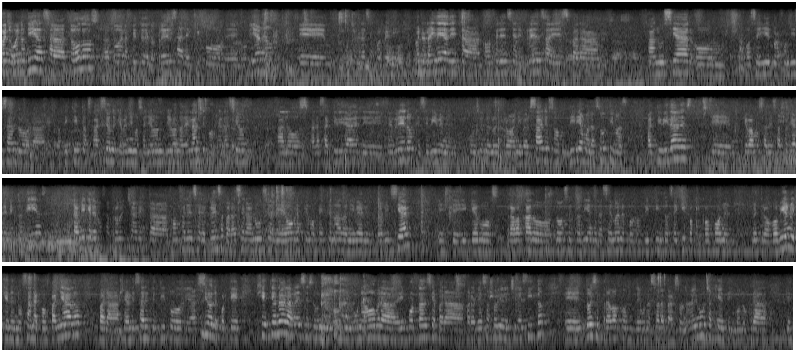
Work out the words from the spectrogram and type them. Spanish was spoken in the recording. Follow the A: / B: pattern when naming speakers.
A: Bueno, buenos días a todos, a toda la gente de la prensa, al equipo de gobierno. Eh, muchas gracias por venir. Bueno, la idea de esta conferencia de prensa es para anunciar o, seguir profundizando en las distintas acciones que venimos llevando, llevando adelante con relación a, los, a las actividades de febrero que se viven en función de nuestro aniversario. Son, diríamos, las últimas actividades que, vamos a desarrollar en estos días. También queremos aprovechar esta conferencia de prensa para hacer anuncios de obras que hemos gestionado a nivel provincial este, y que hemos trabajado todos estos días de la semana con los distintos equipos que componen nuestro gobierno y quienes nos han acompañado para realizar este tipo de acciones, porque gestionar a veces una obra de importancia para, el desarrollo de Chilecito eh, no es el trabajo de una sola persona, hay mucha gente involucrada que,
